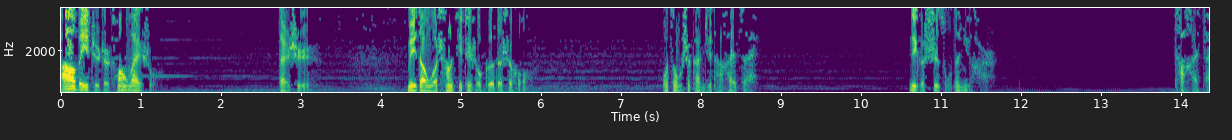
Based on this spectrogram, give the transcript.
阿伟指着窗外说：“但是，每当我唱起这首歌的时候，我总是感觉她还在。那个失足的女孩，她还在。”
